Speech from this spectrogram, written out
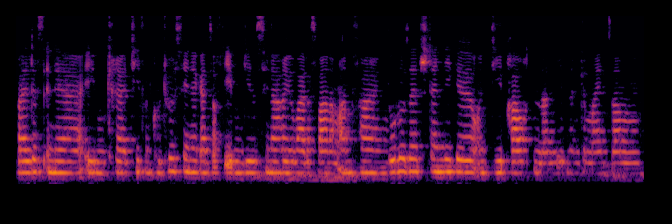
weil das in der eben Kreativ- und Kulturszene ganz oft eben dieses Szenario war, das waren am Anfang Solo-Selbstständige und die brauchten dann eben einen gemeinsamen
